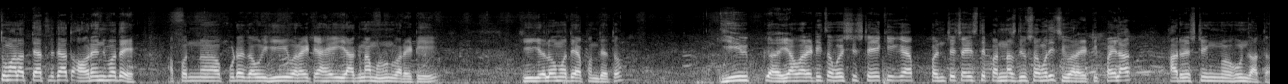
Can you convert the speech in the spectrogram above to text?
तुम्हाला त्यातल्या त्यात ऑरेंजमध्ये आपण पुढे जाऊ ही व्हरायटी आहे यागना म्हणून व्हरायटी ही. ही येलोमध्ये आपण देतो. ही या व्हरायटीचं वैशिष्ट्य आहे की पंचेचाळीस ते पन्नास दिवसामध्येच ही व्हरायटी पहिला हार्वेस्टिंग होऊन जातं.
